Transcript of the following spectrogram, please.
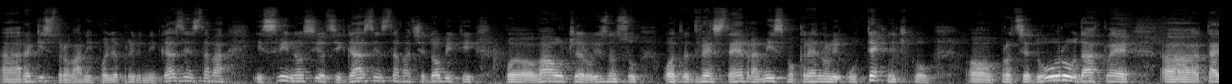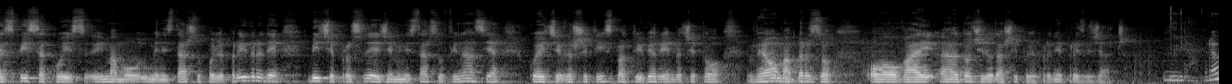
registrovanih poljoprivrednih gazdinstava i svi nosioci gazdinstava će dobiti po voucheru iznosu od 200 evra. Mi smo krenuli u tehničku proceduru, dakle, taj spisak koji imamo u Ministarstvu poljoprivrede bit će proslijeđen Ministarstvu financija koje će vršiti isplatu i vjerujem da će to veoma brzo ovaj, doći do naših poljoprivrednih proizvođača. Dobro.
